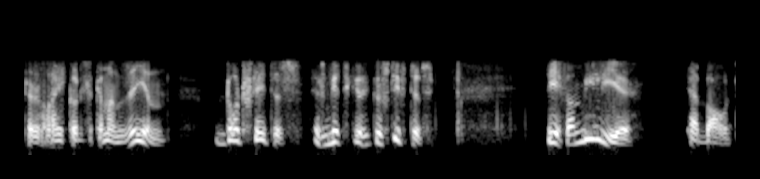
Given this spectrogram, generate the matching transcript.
Das Reich Gottes kann man sehen. Dort steht es. Es wird gestiftet. Die Familie erbaut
